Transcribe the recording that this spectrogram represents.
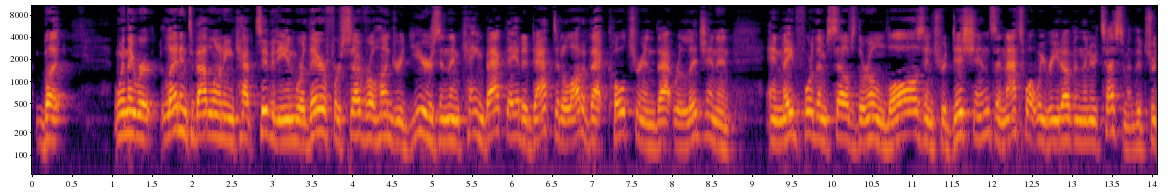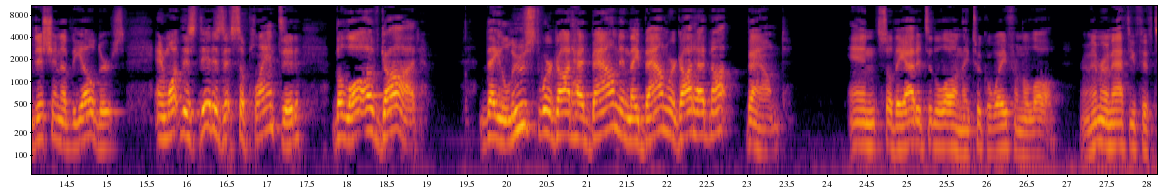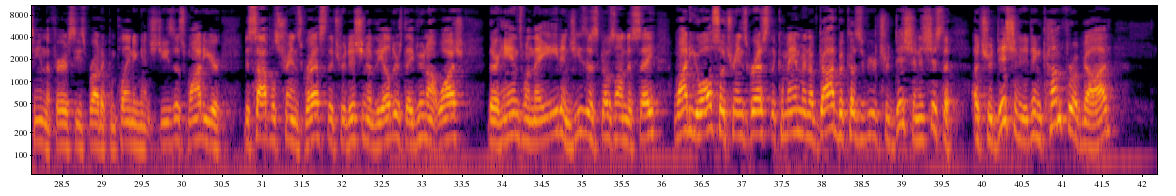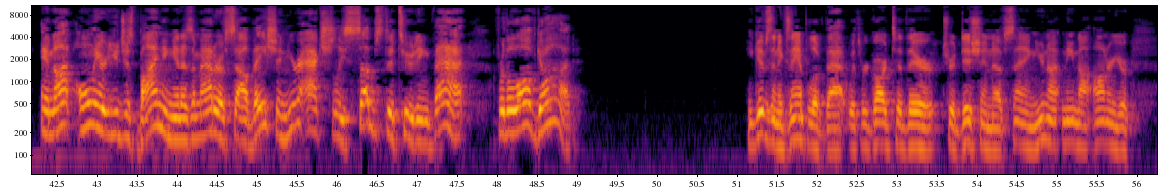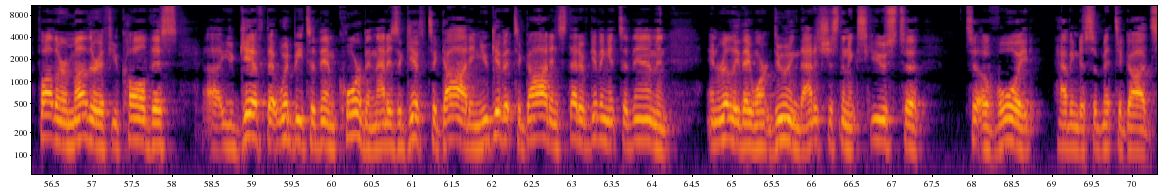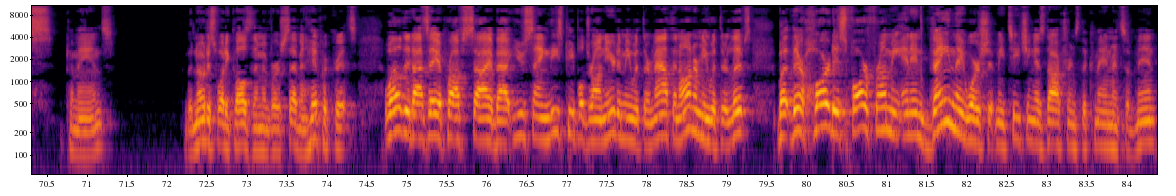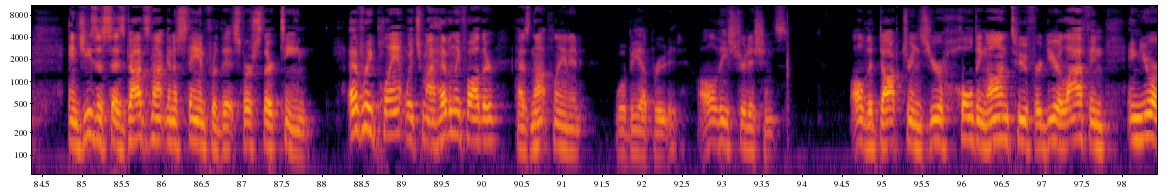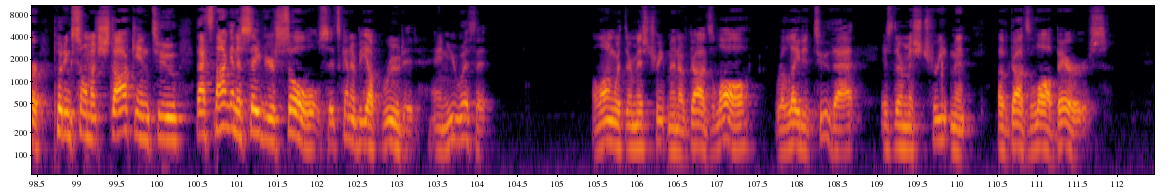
But when they were led into Babylonian captivity and were there for several hundred years and then came back, they had adapted a lot of that culture and that religion and, and made for themselves their own laws and traditions. And that's what we read of in the New Testament, the tradition of the elders. And what this did is it supplanted the law of God. They loosed where God had bound and they bound where God had not bound. And so they added to the law and they took away from the law. Remember in Matthew 15, the Pharisees brought a complaint against Jesus. Why do your disciples transgress the tradition of the elders? They do not wash their hands when they eat. And Jesus goes on to say, why do you also transgress the commandment of God because of your tradition? It's just a, a tradition. It didn't come from God. And not only are you just binding it as a matter of salvation, you're actually substituting that for the law of God. He gives an example of that with regard to their tradition of saying, you not, need not honor your father or mother, if you call this uh, your gift that would be to them Corban, that is a gift to God, and you give it to God instead of giving it to them, and and really they weren't doing that. It's just an excuse to to avoid having to submit to God's commands. But notice what he calls them in verse 7 hypocrites. Well did Isaiah prophesy about you, saying, These people draw near to me with their mouth and honor me with their lips, but their heart is far from me, and in vain they worship me, teaching as doctrines the commandments of men. And Jesus says, God's not going to stand for this. Verse 13. Every plant which my heavenly Father has not planted will be uprooted. All these traditions, all the doctrines you're holding on to for dear life and, and you're putting so much stock into, that's not going to save your souls. It's going to be uprooted and you with it. Along with their mistreatment of God's law, related to that is their mistreatment of God's law bearers.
